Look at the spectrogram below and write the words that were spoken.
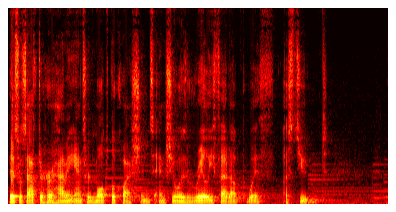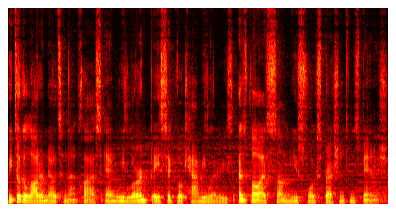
This was after her having answered multiple questions, and she was really fed up with a student. We took a lot of notes in that class, and we learned basic vocabularies as well as some useful expressions in Spanish.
